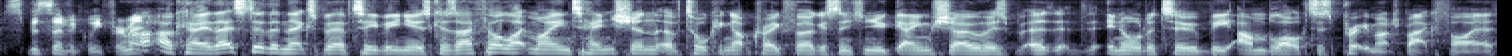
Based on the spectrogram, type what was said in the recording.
specifically for me. Okay, let's do the next bit of TV news because I feel like my intention of talking up Craig Ferguson's new game show has, uh, in order to be unblocked, has pretty much backfired.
